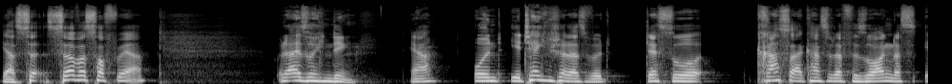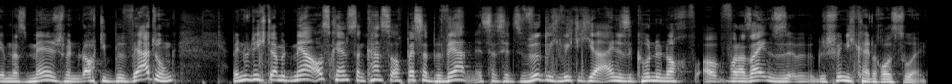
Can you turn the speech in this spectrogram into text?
ja, Server-Software und all solchen Dingen. Ja. Und je technischer das wird, desto krasser kannst du dafür sorgen, dass eben das Management und auch die Bewertung, wenn du dich damit mehr auskennst, dann kannst du auch besser bewerten. Ist das jetzt wirklich wichtig, hier eine Sekunde noch von der Seitengeschwindigkeit rauszuholen?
